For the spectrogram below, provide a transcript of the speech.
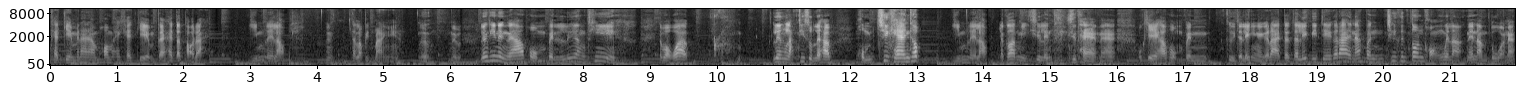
แคสเกมไม่ได้นะพราะไม่ให้แคสเกม แต่ให้ตัดต่อได้ ยิ้มเลยเรา แต่เราปิดมาอย่างเงี้ยเออเป็นเรื่องที่หนึ่งนะครับผมเป็นเรื่องที่จะบอกว่าเรื่องหลักที่สุดเลยครับ ผมชื่อแคนครับยิ้มเลยเรา แล้วก็มีชื่อเล่นชื่อแทนนะฮะ โอเคครับผมเป็น คือจะเรียกยังไงก็ได้ แต่จะเรียกดีเจก็ได้นะ มันชื่อขึ้นต้นของเวลาแนะนำตัวนะ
